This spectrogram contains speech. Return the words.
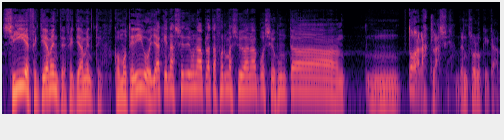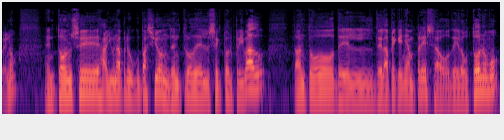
Sí, efectivamente, efectivamente. Como te digo, ya que nace de una plataforma ciudadana, pues se juntan mm, todas las clases dentro de lo que cabe, ¿no? Entonces hay una preocupación dentro del sector privado, tanto del, de la pequeña empresa o del autónomo,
